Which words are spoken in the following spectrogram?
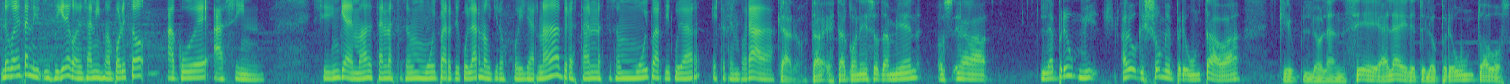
no conecta ni, ni siquiera con ella misma. Por eso acude a Jin. Jin, que además está en una situación muy particular, no quiero spoilear nada, pero está en una situación muy particular esta temporada. Claro, está, está con eso también. O sea, la mi- algo que yo me preguntaba, que lo lancé al aire, te lo pregunto a vos.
